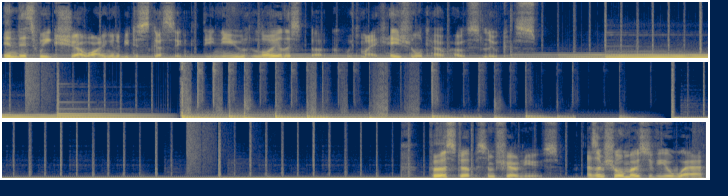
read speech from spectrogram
In this week's show, I'm going to be discussing the new Loyalist book with my occasional co host, Lucas. First up, some show news. As I'm sure most of you are aware,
